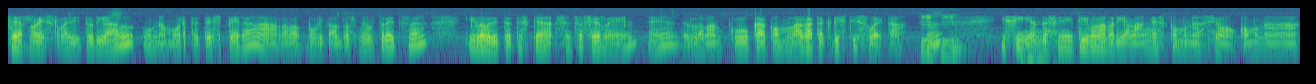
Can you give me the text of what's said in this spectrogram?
fer res l'editorial, Una muerte t'espera, la va publicar el 2013, i la veritat és que sense fer res, eh, la vam col·locar com la gata Christie sueca. Eh? Uh -huh. I sí, en definitiva, la Maria Lang és com una això, com una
